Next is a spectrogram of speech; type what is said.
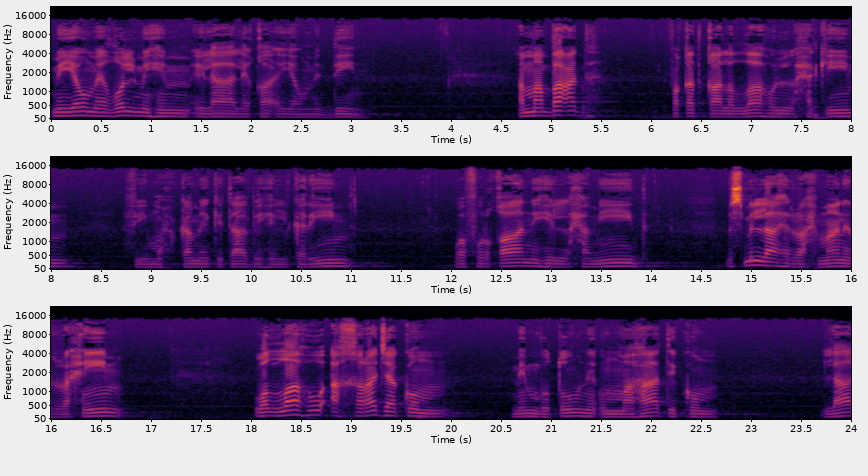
من یوم ظلمہم الى لقاء یوم الدین. اما بعد، فقد قال اللہ الحکیم فی محکم کتابہ الکریم وفرقانه الحمید. بسم اللہ الرحمن الرحیم. واللہ اخرجکم من بطون امہاتکم لا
